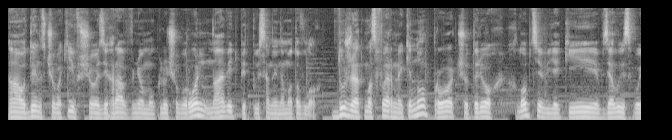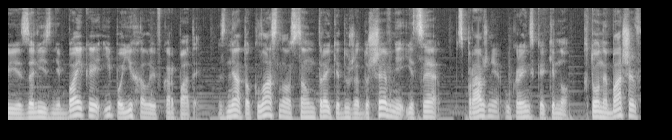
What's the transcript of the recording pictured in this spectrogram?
А один з чуваків, що зіграв в ньому ключову роль, навіть підписаний на мотовлог. Дуже атмосферне кіно про чотирьох хлопців, які взяли свої залізні байки і поїхали в Карпати. Знято класно, саундтреки дуже душевні, і це справжнє українське кіно. Хто не бачив,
